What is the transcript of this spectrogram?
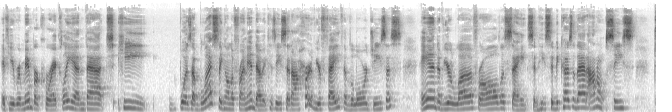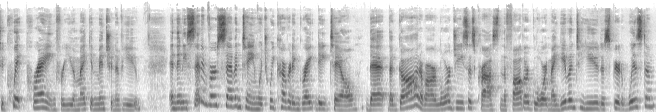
if you remember correctly, and that he was a blessing on the front end of it because he said, I heard of your faith of the Lord Jesus and of your love for all the saints. And he said, Because of that, I don't cease to quit praying for you and making mention of you. And then he said in verse 17, which we covered in great detail, that the God of our Lord Jesus Christ and the Father of glory may give unto you the spirit of wisdom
